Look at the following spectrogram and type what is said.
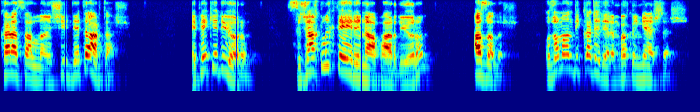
Karasallığın şiddeti artar. E peki diyorum sıcaklık değeri ne yapar diyorum? Azalır. O zaman dikkat edelim bakın gençler.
